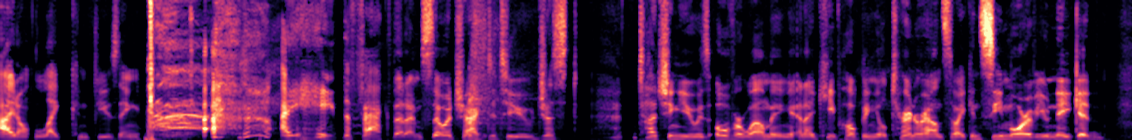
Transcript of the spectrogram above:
I don't like confusing. I hate the fact that I'm so attracted to you. Just touching you is overwhelming, and I keep hoping you'll turn around so I can see more of you naked.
